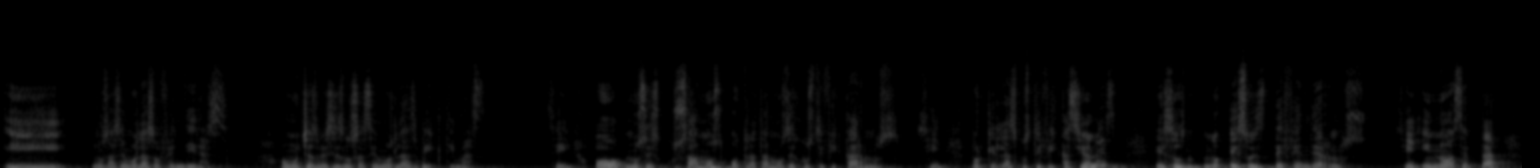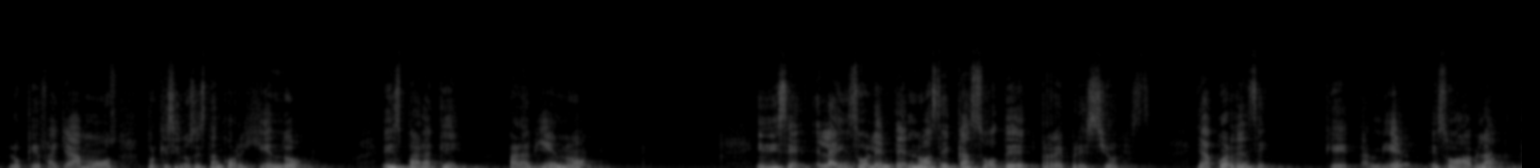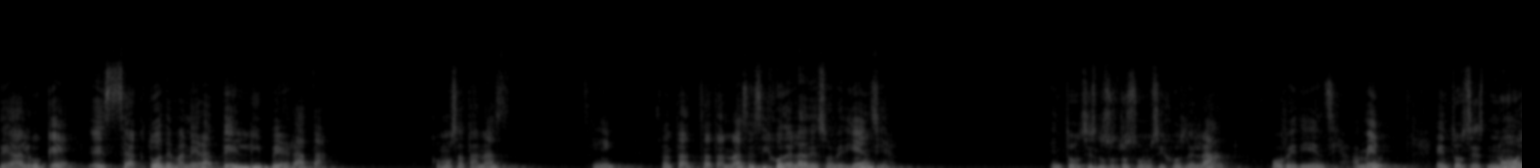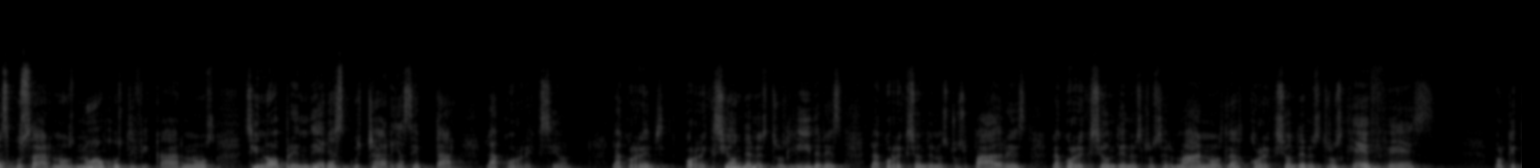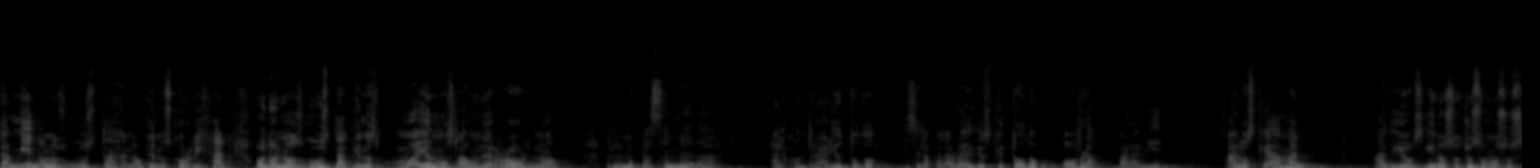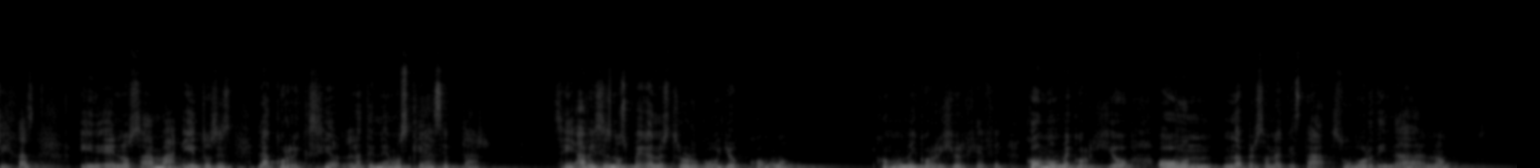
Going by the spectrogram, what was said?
y nos hacemos las ofendidas. O muchas veces nos hacemos las víctimas, ¿sí? O nos excusamos o tratamos de justificarnos, ¿sí? Porque las justificaciones, eso, eso es defendernos, ¿sí? Y no aceptar lo que fallamos, porque si nos están corrigiendo, ¿es para qué? Para bien, ¿no? Y dice, la insolente no hace caso de represiones. Y acuérdense que también eso habla de algo que se actúa de manera deliberada, como Satanás. ¿sí? Satanás es hijo de la desobediencia. Entonces nosotros somos hijos de la obediencia. Amén. Entonces, no excusarnos, no justificarnos, sino aprender a escuchar y aceptar la corrección la corrección de nuestros líderes, la corrección de nuestros padres, la corrección de nuestros hermanos, la corrección de nuestros jefes, porque también no nos gusta ¿no? que nos corrijan o no nos gusta que nos hayan mostrado un error, ¿no? Pero no pasa nada. Al contrario, todo, dice la palabra de Dios, que todo obra para bien. A los que aman a Dios y nosotros somos sus hijas y Él nos ama y entonces la corrección la tenemos que aceptar. ¿Sí? A veces nos pega nuestro orgullo. ¿Cómo? ¿Cómo me corrigió el jefe? ¿Cómo me corrigió o una persona que está subordinada, no?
